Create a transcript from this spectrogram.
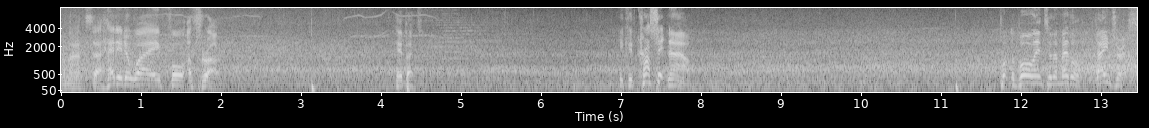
And that's uh, headed away for a throw. Hibbert. He could cross it now. Put the ball into the middle. Dangerous.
